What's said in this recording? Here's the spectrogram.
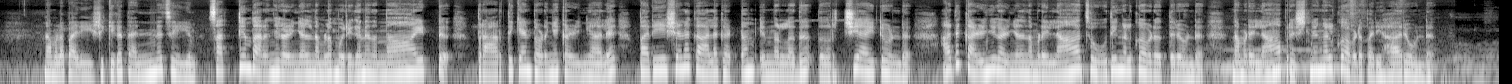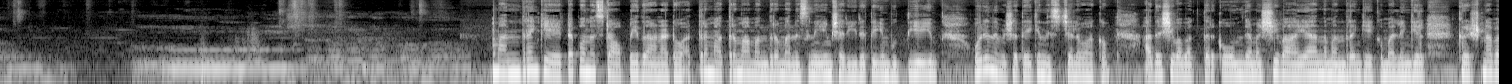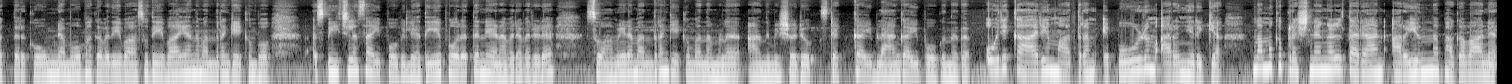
നമ്മളെ പരീക്ഷിക്കുക തന്നെ ചെയ്യും. സത്യം പറഞ്ഞു കഴിഞ്ഞാൽ നമ്മൾ മുരുകനെ നന്നായിട്ട് പ്രാർത്ഥിക്കാൻ തുടങ്ങിക്കഴിഞ്ഞാൽ പരീക്ഷണ കാലഘട്ടം എന്നുള്ളത് തീർച്ചയായിട്ടും ഉണ്ട്. അത് കഴിഞ്ഞു കഴിഞ്ഞാൽ നമ്മുടെ എല്ലാ ചോദ്യങ്ങൾക്കും അവിടെ ഉത്തരവുണ്ട്. നമ്മുടെ എല്ലാ പ്രശ്നങ്ങൾക്കും അവിടെ പരിഹാരമുണ്ട് മന്ത്രം കേട്ടപ്പോൾ ഒന്ന് സ്റ്റോപ്പ് ചെയ്തതാണ് കേട്ടോ. അത്രമാത്രം ആ മന്ത്രം മനസ്സിനെയും ശരീരത്തെയും ബുദ്ധിയെയും ഒരു നിമിഷത്തേക്ക് നിശ്ചലമാക്കും. അത് ശിവഭക്തർക്ക് ഓം നമ ശിവായ എന്ന മന്ത്രം കേൾക്കുമ്പോൾ അല്ലെങ്കിൽ കൃഷ്ണഭക്തർക്ക് ഓം നമോ ഭഗവതേ വാസുദേവായ എന്ന മന്ത്രം കേൾക്കുമ്പോൾ സ്പീച്ച്ലെസ് ആയി പോവില്ലേ? അതേപോലെ തന്നെയാണ് അവരവരുടെ സ്വാമിയുടെ മന്ത്രം കേൾക്കുമ്പോൾ നമ്മൾ ആ നിമിഷം ഒരു സ്റ്റക്കായി ബ്ലാങ്ക് ആയി പോകുന്നത്. ഒരു കാര്യം മാത്രം എപ്പോഴും അറിഞ്ഞിരിക്കുക നമുക്ക് പ്രശ്നങ്ങൾ തരാൻ അറിയുന്ന ഭഗവാന്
